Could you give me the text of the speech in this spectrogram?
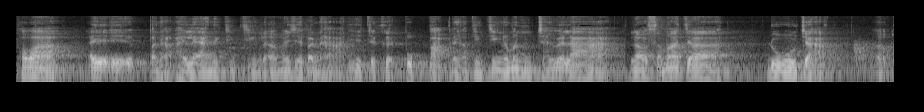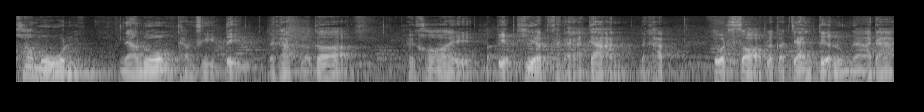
เพราะว่าไอ้ไอ้ปัญหาภัยแล้งนี่จริง ๆ แล้วไม่ใช่ปัญหาที่จะเกิดปุบปับนะครับ จริง ๆ แล้วมันใช้เวลา เราสามารถจะดูจากข้อมูล แนวโน้มทางสถิตินะครับ แล้วก็ค่อยๆ เปรียบเทียบสถานการณ์นะครับ ตรวจสอบแล้วก็แจ้งเตือนล่วงหน้าได้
